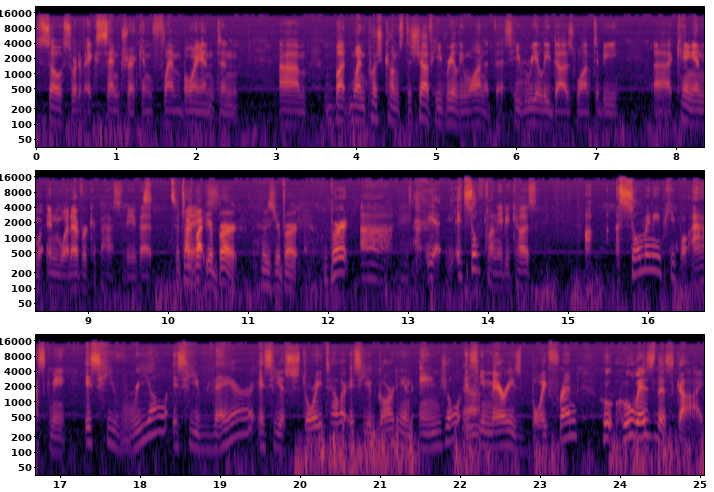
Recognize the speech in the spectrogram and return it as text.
so sort of eccentric and flamboyant, and um, but when push comes to shove, he really wanted this. He really does want to be uh, king in in whatever capacity that. So talk about your takes. Bert. Who's your Bert? Bert, uh, yeah, it's so funny because uh, so many people ask me, is he real? Is he there? Is he a storyteller? Is he a guardian angel? Is he Mary's boyfriend? Who, who is this guy?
